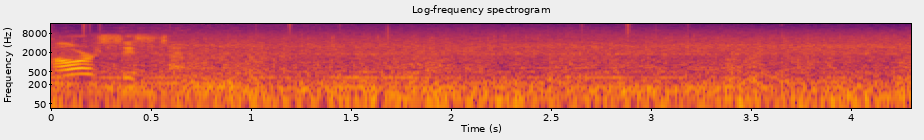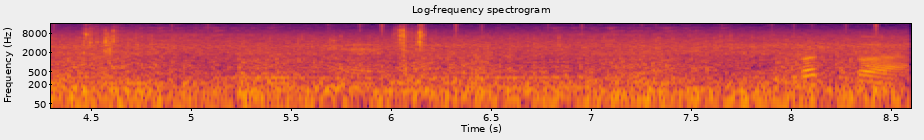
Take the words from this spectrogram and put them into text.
power system. Okay. Good, good.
